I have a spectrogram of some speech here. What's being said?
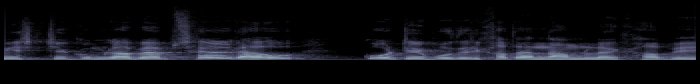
মিষ্টি কুমড়া ব্যবসায়ীরাও কোটিপতির খাতায় নাম লেখাবে।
